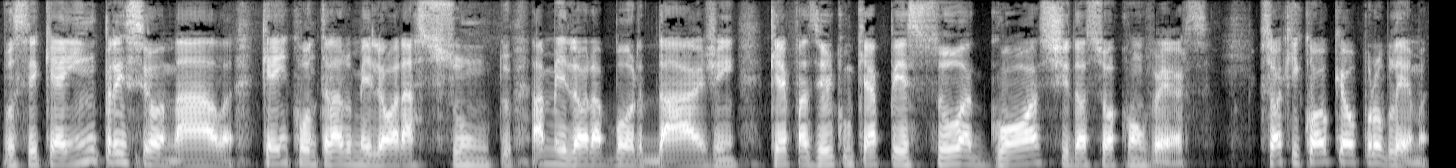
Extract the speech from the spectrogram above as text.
você quer impressioná-la, quer encontrar o melhor assunto, a melhor abordagem, quer fazer com que a pessoa goste da sua conversa. Só que qual que é o problema?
